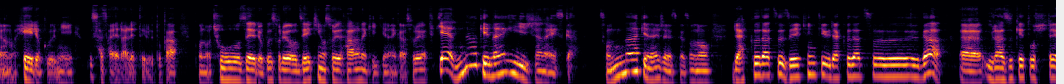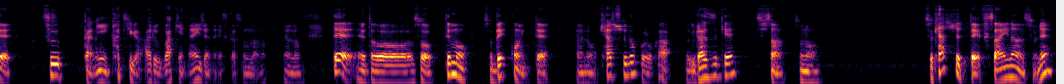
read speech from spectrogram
あの兵力に支えられてるとかこの徴税力それを税金をそれで払わなきゃいけないからそれがいやなわけないじゃないですか。そんなわけないじゃないですか。その略奪税金っていう略奪が、えー、裏付けとして通貨に価値があるわけないじゃないですか。そんなの。あので、えーと、そう。でもそうベッコインってあのキャッシュどころか裏付け資産そのそうキャッシュって負債なんですよね。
